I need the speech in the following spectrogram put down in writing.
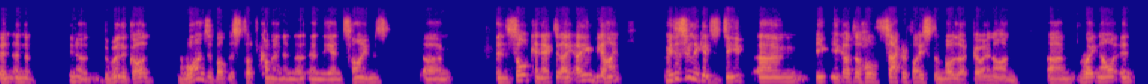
and, and the you know, the word of God warns about this stuff coming in the in the end times. Um, and it's all connected. I, I think behind I mean, this really gets deep. Um, you, you got the whole sacrifice the Moloch going on. Um, right now, And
